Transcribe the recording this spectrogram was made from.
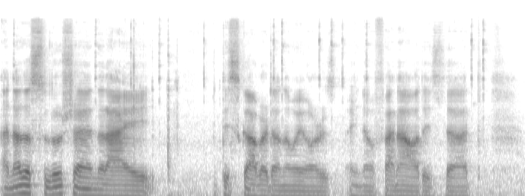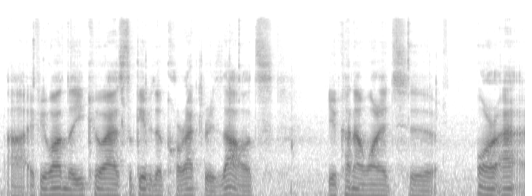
another solution that I discovered on the way or you know found out is that uh, if you want the EQS to give the correct results, you kind of want it to, or uh,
